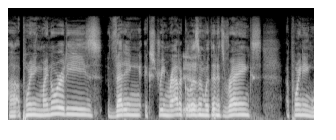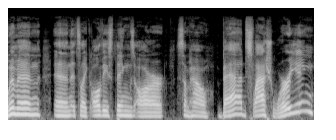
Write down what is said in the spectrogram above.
uh, appointing minorities, vetting extreme radicalism within its ranks, appointing women, and it's like all these things are somehow bad slash worrying,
